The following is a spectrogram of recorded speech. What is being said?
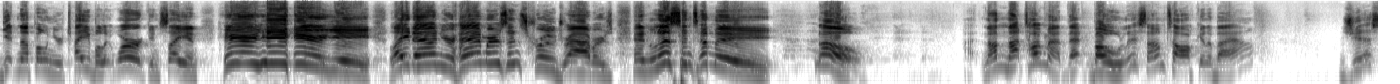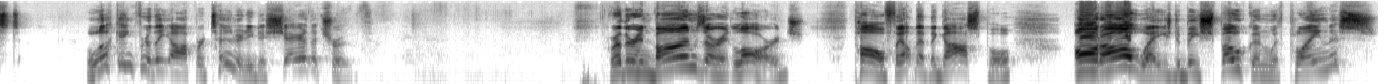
getting up on your table at work and saying, Hear ye, hear ye, lay down your hammers and screwdrivers and listen to me. No. I'm not talking about that boldness. I'm talking about just looking for the opportunity to share the truth whether in bonds or at large, Paul felt that the gospel ought always to be spoken with plainness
